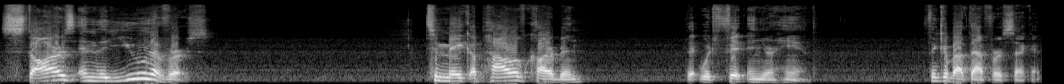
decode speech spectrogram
stars in the universe to make a pile of carbon that would fit in your hand. Think about that for a second.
